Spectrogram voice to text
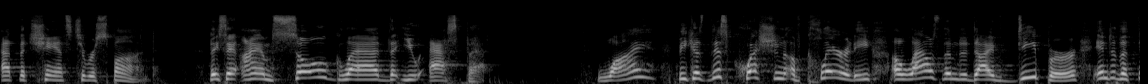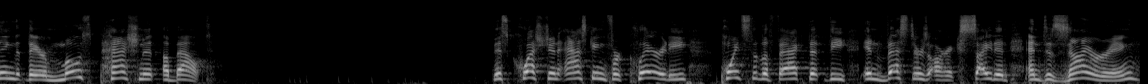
at the chance to respond. They say, I am so glad that you asked that. Why? Because this question of clarity allows them to dive deeper into the thing that they are most passionate about. This question asking for clarity points to the fact that the investors are excited and desiring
